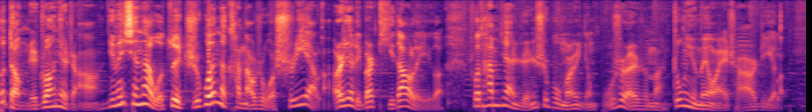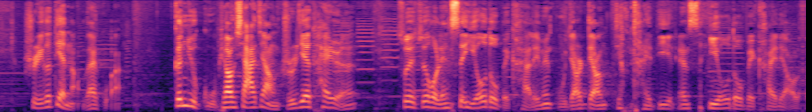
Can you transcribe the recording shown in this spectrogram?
不等这庄稼涨，因为现在我最直观的看到是我失业了，而且里边提到了一个，说他们现在人事部门已经不是什么，终于没有 HRD 了，是一个电脑在管，根据股票下降直接开人。所以最后连 CEO 都被开了，因为股价降降太低，连 CEO 都被开掉了。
